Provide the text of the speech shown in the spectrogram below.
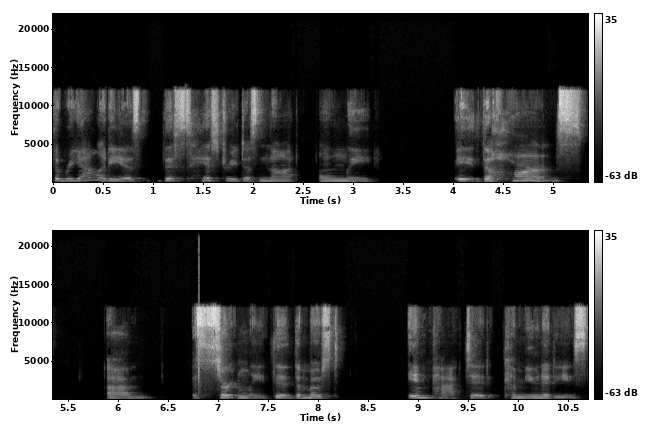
the reality is, this history does not only, it, the harms, um, certainly the, the most impacted communities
